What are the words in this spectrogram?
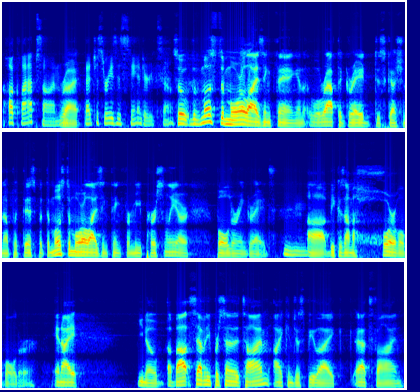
huck laps on. Right. That just raises standards. So. So the most demoralizing thing, and we'll wrap the grade discussion up with this, but the most demoralizing thing for me personally are bouldering grades, uh, because I'm a horrible boulderer, and I, you know, about seventy percent of the time I can just be like, that's fine.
